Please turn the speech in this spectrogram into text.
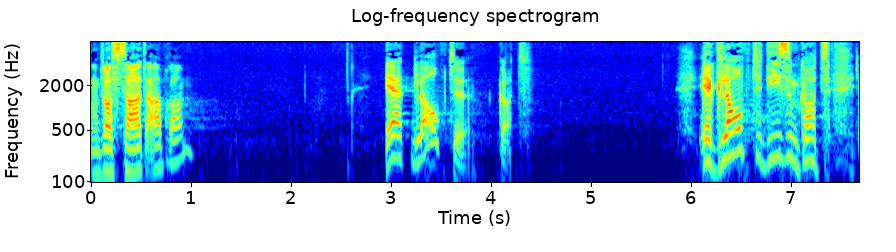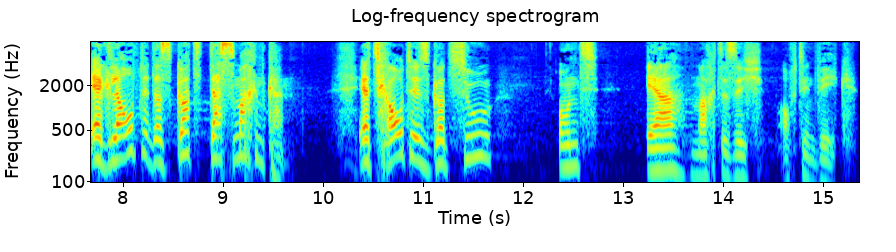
Und was tat Abraham? Er glaubte Gott. Er glaubte diesem Gott. Er glaubte, dass Gott das machen kann. Er traute es Gott zu und er machte sich auf den Weg.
